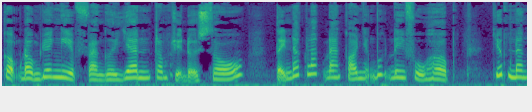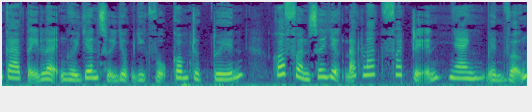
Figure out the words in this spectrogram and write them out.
cộng đồng doanh nghiệp và người dân trong chuyển đổi số, tỉnh Đắk Lắk đang có những bước đi phù hợp, giúp nâng cao tỷ lệ người dân sử dụng dịch vụ công trực tuyến, góp phần xây dựng Đắk Lắk phát triển nhanh, bền vững.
